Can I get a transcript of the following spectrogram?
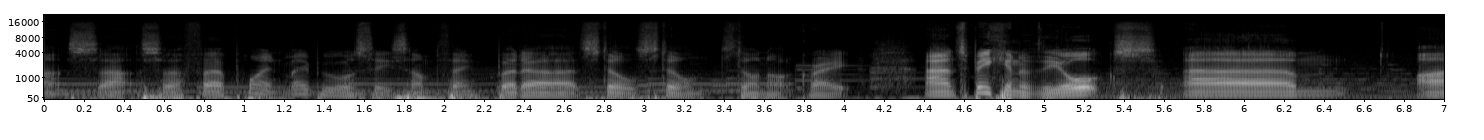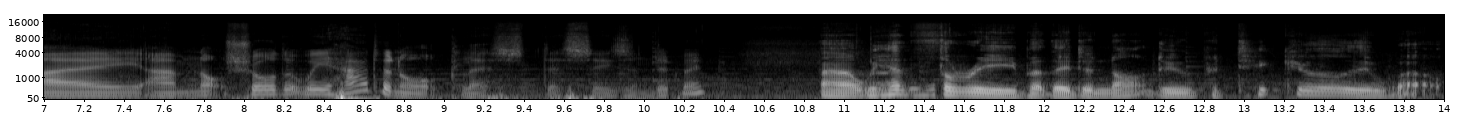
that's that's a fair point. Maybe we'll see something, but uh, still, still, still not great. And speaking of the orcs, um, I am not sure that we had an orc list this season, did we? Uh, we had three, but they did not do particularly well.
